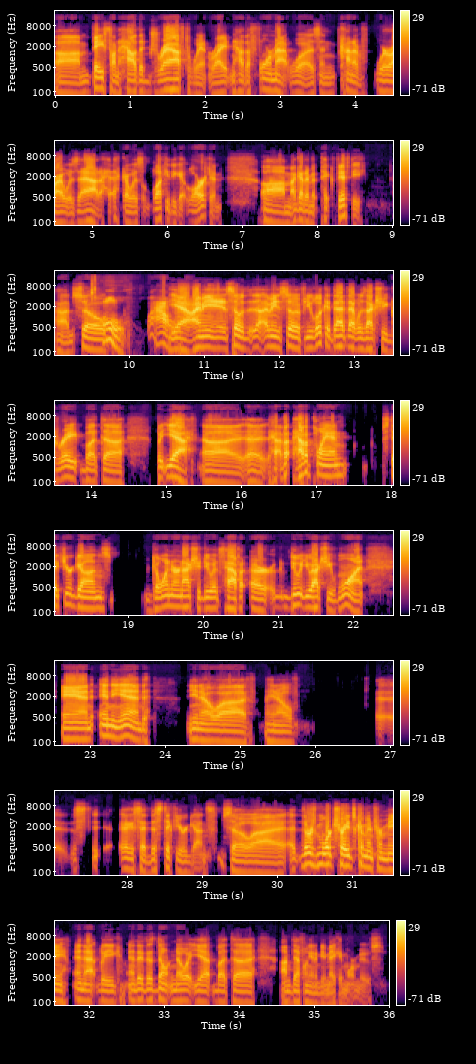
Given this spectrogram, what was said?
Um, based on how the draft went, right, and how the format was, and kind of where I was at. Heck, I was lucky to get Larkin. Um, I got him at pick fifty. Um, so Oh, wow. yeah, I mean, so I mean, so if you look at that, that was actually great. But uh, but yeah, uh, uh, have a, have a plan, stick to your guns, go in there and actually do what's happen or do what you actually want. And in the end, you know, uh, you know, uh, like I said, just stick to your guns. So uh, there's more trades coming from me in that league, and they just don't know it yet. But uh, I'm definitely going to be making more moves.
